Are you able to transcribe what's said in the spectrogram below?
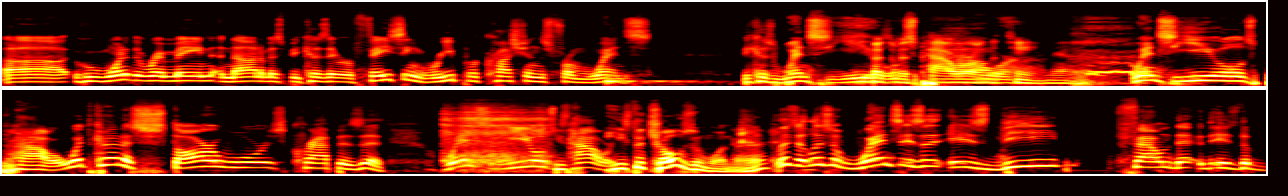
Uh, who wanted to remain anonymous because they were facing repercussions from Wentz. Because Wentz yields because of his power, on the team. Yeah. Wentz yields power. What kind of Star Wars crap is this? Wentz yields power. He's the chosen one, man. listen, listen. Wentz is a, is the found is the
